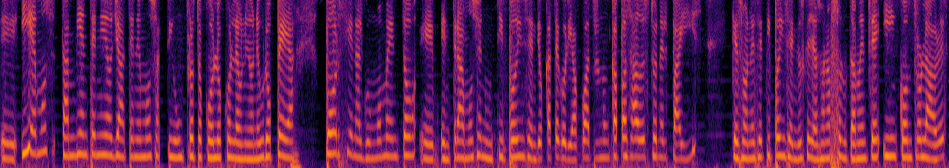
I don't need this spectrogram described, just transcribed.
eh, y hemos también tenido ya tenemos activo un protocolo con la Unión Europea por si en algún momento eh, entramos en un tipo de incendio categoría 4, nunca ha pasado esto en el país, que son ese tipo de incendios que ya son absolutamente incontrolables,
